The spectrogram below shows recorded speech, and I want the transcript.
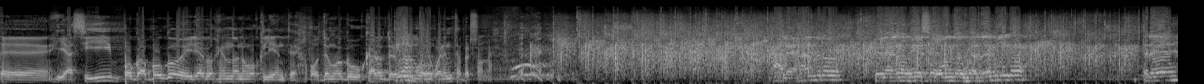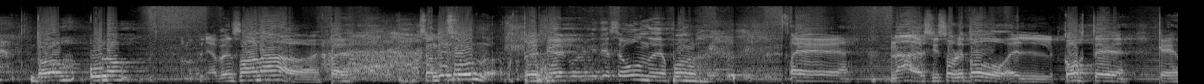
Eh, y así poco a poco iría cogiendo nuevos clientes o tengo que buscar otro grupo de 40 personas. Alejandro, tienes los 10 segundos de réplica. 3, 2, 1. No tenía pensado nada. Son 10 segundos. Prefiero mis 10 segundos y después... Eh, nada, decir sobre todo el coste que es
